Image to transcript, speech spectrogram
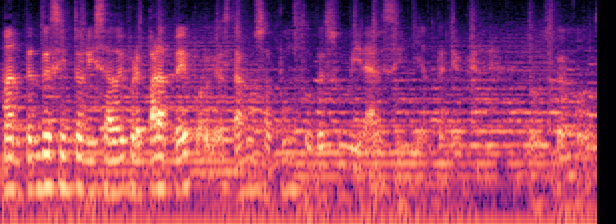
Mantente sintonizado y prepárate porque estamos a punto de subir al siguiente nivel. Nos vemos.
